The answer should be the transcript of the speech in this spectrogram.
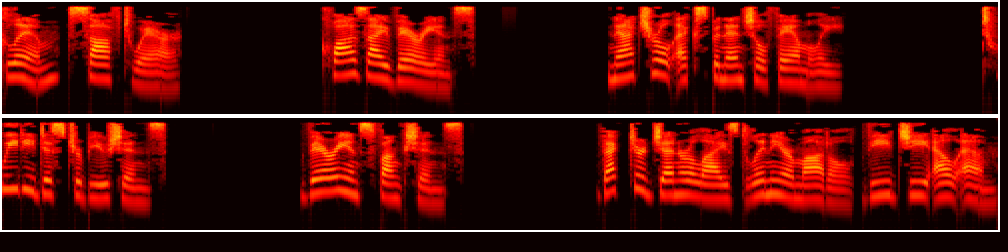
GLIM software Quasi-variance Natural exponential family Tweedie distributions Variance functions Vector generalized linear model VGLM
